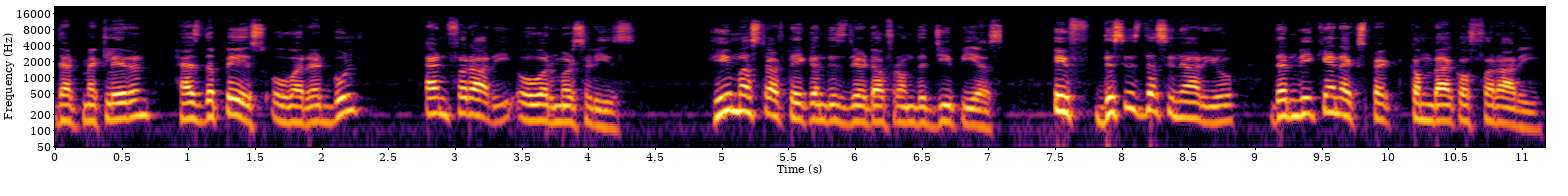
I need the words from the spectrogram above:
that McLaren has the pace over Red Bull and Ferrari over Mercedes. He must have taken this data from the GPS. If this is the scenario, then we can expect comeback of Ferrari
